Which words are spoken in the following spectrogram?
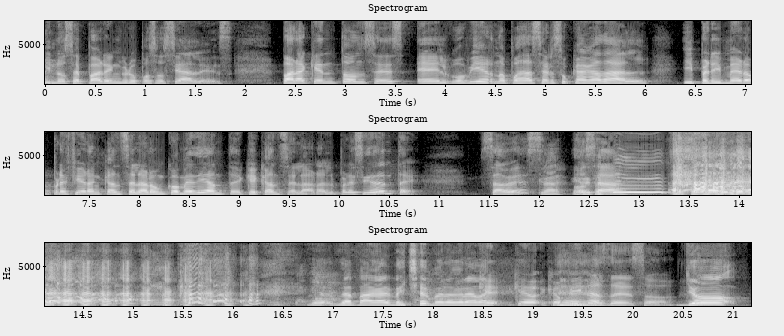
y nos separe en grupos sociales. Para que entonces el gobierno pueda hacer su cagadal y primero prefieran cancelar a un comediante que cancelar al presidente. ¿Sabes? Claro. O sea. Se apaga el pinche programa. ¿Qué, qué, qué opinas de eso? Yo,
